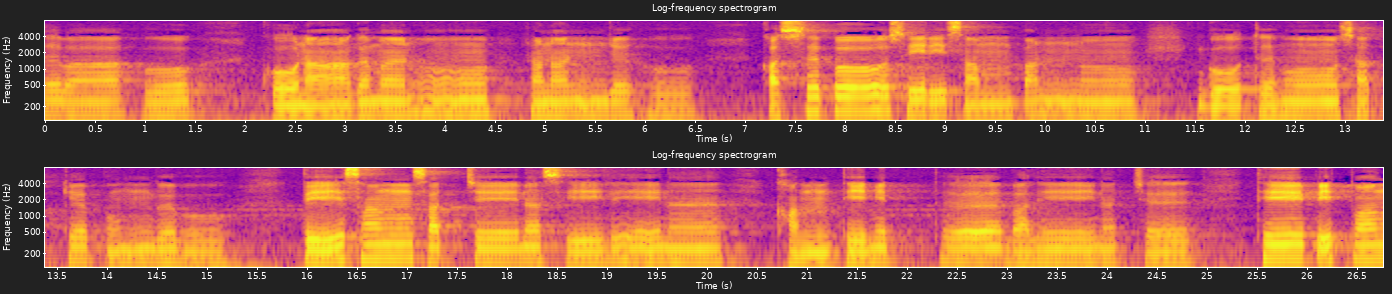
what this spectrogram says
සත්හවාහෝ කෝනාගමනෝ රනංජහෝ කස්සපෝ සිරි සම්පන්නෝ ගෝතමෝ සක්්‍ය පුංගවෝ තේසං සච්චේන සීලේන කන්තිමිත්ත බලේනච්ච තේපිත්වං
